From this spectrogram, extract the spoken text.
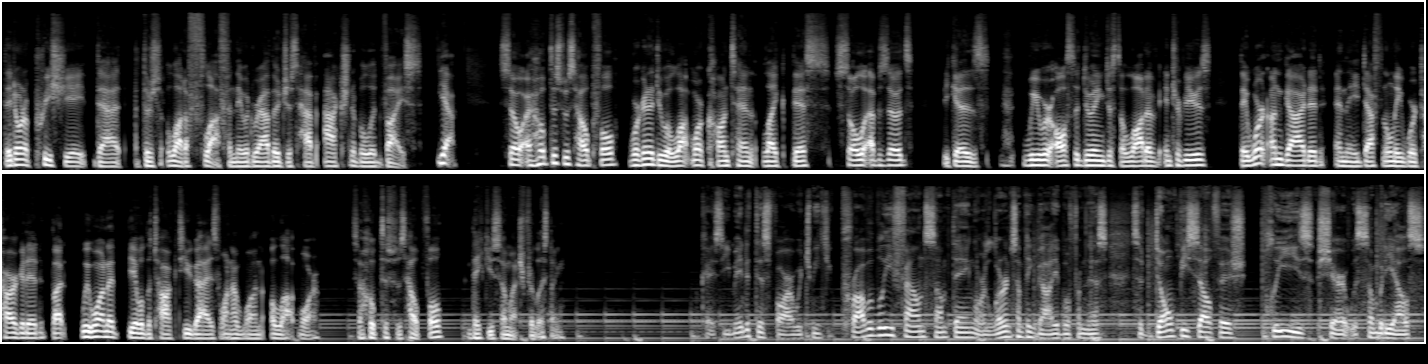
they don't appreciate that, that there's a lot of fluff and they would rather just have actionable advice. Yeah. So I hope this was helpful. We're going to do a lot more content like this, solo episodes, because we were also doing just a lot of interviews. They weren't unguided and they definitely were targeted, but we want to be able to talk to you guys one on one a lot more. So I hope this was helpful. Thank you so much for listening. Okay, so you made it this far, which means you probably found something or learned something valuable from this. So don't be selfish. Please share it with somebody else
